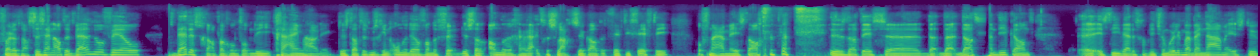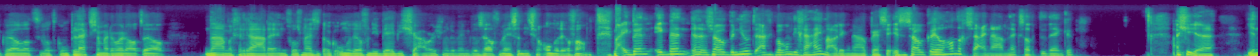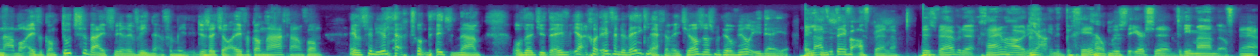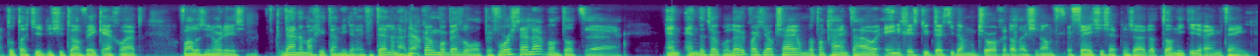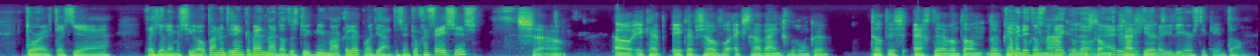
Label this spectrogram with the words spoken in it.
voor dat was. Er zijn altijd wel heel veel weddenschappen rondom die geheimhouding. Dus dat is misschien onderdeel van de fun. Dus dat anderen gaan uit altijd 50-50. Of nou ja, meestal. dus dat is, uh, dat, dat, dat aan die kant is die weddenschap niet zo moeilijk. Maar bij namen is het natuurlijk wel wat, wat complexer. Maar er worden altijd wel namen geraden. En volgens mij is het ook onderdeel van die baby showers. Maar daar ben ik dan zelf meestal niet zo'n onderdeel van. Maar ik ben, ik ben uh, zo benieuwd eigenlijk waarom die geheimhouding nou per se is. Het zou ook heel handig zijn namelijk, zat ik te denken. Als je je, je naam al even kan toetsen bij vrienden en familie. Dus dat je al even kan nagaan van... Hey, wat vinden jullie eigenlijk van deze naam? Of dat je het even, ja, gewoon even in de week leggen, weet je wel. Zoals met heel veel ideeën. Hey, laten we het even afpellen. Dus we hebben de geheimhouding ja, in het begin. Dus de eerste drie maanden, of nou ja, totdat je dus je 12 weken echo hebt, of alles in orde is. Daarna mag je het aan iedereen vertellen. Nou, daar ja. kan ik me best wel wat bij voorstellen. Want dat. Uh, en, en dat is ook wel leuk wat je ook zei, om dat dan geheim te houden. Enige is natuurlijk dat je dan moet zorgen dat als je dan feestjes hebt en zo, dat dan niet iedereen meteen door heeft dat je, dat je alleen maar siroop aan het drinken bent. Maar dat is natuurlijk nu makkelijk, want ja, er zijn toch geen feestjes. Zo. Oh, ik heb, ik heb zoveel extra wijn gedronken. dat is echt, hè, want dan, dan kun Ja, je maar het dit niet maken. Dus dan hè? Krijg dit je het. bij jullie eerste kind dan.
